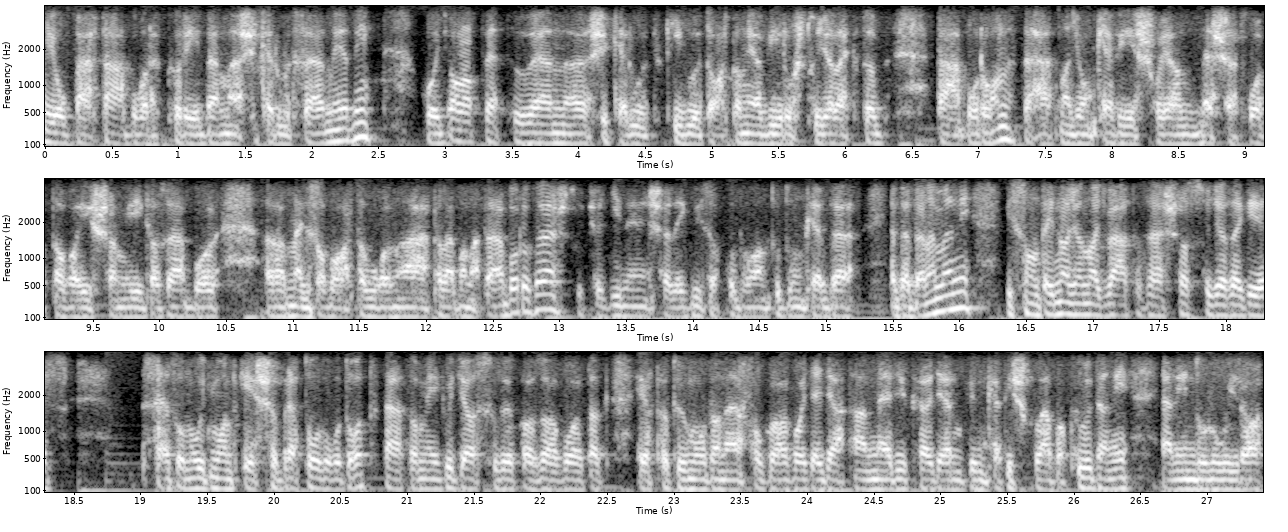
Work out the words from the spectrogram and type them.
jó pár tábor körében már sikerült felmérni, hogy alapvetően sikerült kívül tartani a vírust ugye a legtöbb táboron, tehát nagyon kevés olyan eset volt tavaly is, ami igazából megzavar zavarta volna általában a táborozást, úgyhogy innen is elég bizakodóan tudunk ebbe, ebbe belemenni. Viszont egy nagyon nagy változás az, hogy az egész szezon úgymond későbbre tolódott, tehát amíg ugye a szülők azzal voltak érthető módon elfogalva, hogy egyáltalán merjük el gyermekünket iskolába küldeni, elindul újra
